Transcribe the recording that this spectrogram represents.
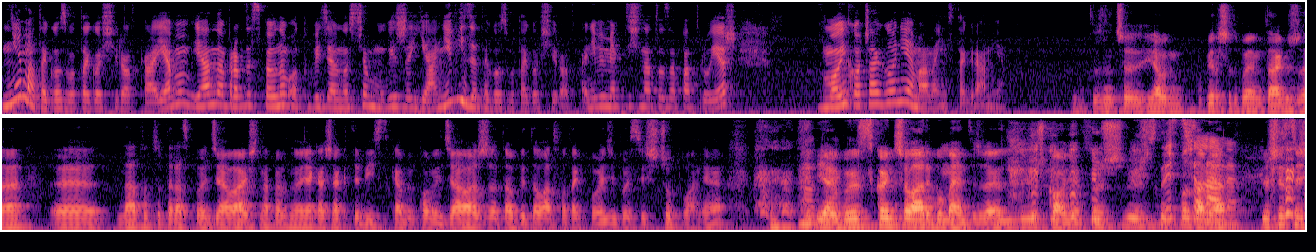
Nie ma tego złotego środka. Ja, bym, ja naprawdę z pełną odpowiedzialnością mówię, że ja nie widzę tego złotego środka. Nie wiem, jak ty się na to zapatrujesz, w moich oczach go nie ma na Instagramie. To znaczy, ja bym po pierwsze to powiem tak, że y, na to, co teraz powiedziałaś, na pewno jakaś aktywistka by powiedziała, że to by to łatwo tak powiedzieć, bo jesteś szczupła, nie? Okay. I jakby już skończyła argumenty, że już koniec, już, już jesteś poza już jesteś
